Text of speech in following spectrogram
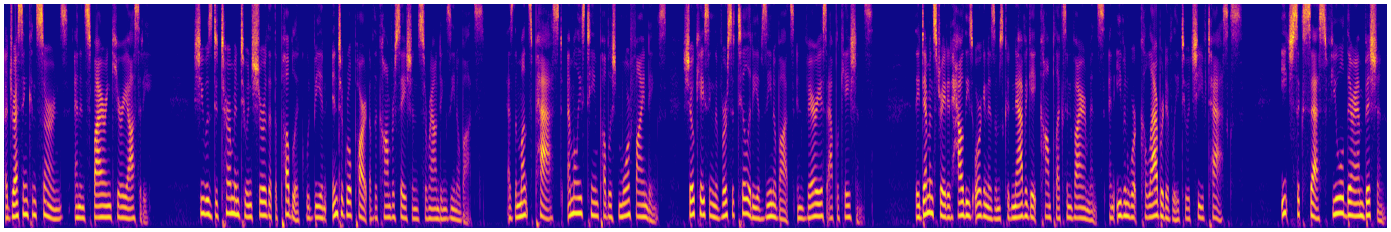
addressing concerns and inspiring curiosity. She was determined to ensure that the public would be an integral part of the conversation surrounding xenobots. As the months passed, Emily's team published more findings, showcasing the versatility of xenobots in various applications. They demonstrated how these organisms could navigate complex environments and even work collaboratively to achieve tasks. Each success fueled their ambition,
